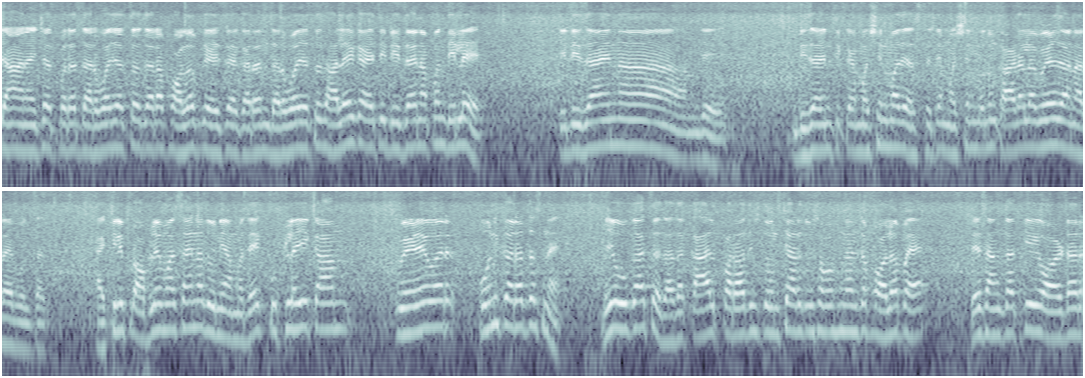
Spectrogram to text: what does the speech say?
त्या आणायच्यात परत दरवाजाचं जरा फॉलोअप घ्यायचं आहे कारण दरवाजाचं झालं आहे काय ती डिझाईन आपण दिले आहे ती डिझाईन म्हणजे डिझाईन ती काय मशीनमध्ये असते. ते मशीनमधून काढायला वेळ जाणार आहे बोलतात. ॲक्च्युली प्रॉब्लेम असा आहे ना दुनियामध्ये कुठलंही काम वेळेवर कोणी करतच नाही. म्हणजे उगाच आता काल परवा दिवशी दोन चार दिवसापासून त्यांचा फॉलोअप आहे. ते सांगतात की ऑर्डर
